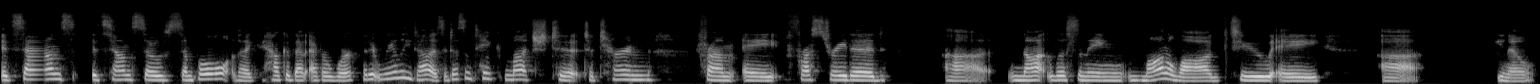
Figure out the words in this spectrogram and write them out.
it sounds it sounds so simple like how could that ever work? But it really does. It doesn't take much to to turn from a frustrated uh, not listening monologue to a uh, you know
